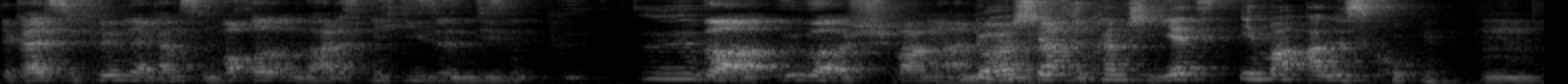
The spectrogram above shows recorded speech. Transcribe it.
der geilste Film der ganzen Woche und du hattest nicht diese, diesen Über, Überschwang an Du, hast jetzt, du kannst jetzt immer alles gucken. Mhm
